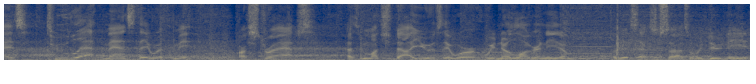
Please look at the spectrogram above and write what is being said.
Guys. Two left, man. Stay with me. Our straps, as much value as they were, we no longer need them for this exercise. What we do need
